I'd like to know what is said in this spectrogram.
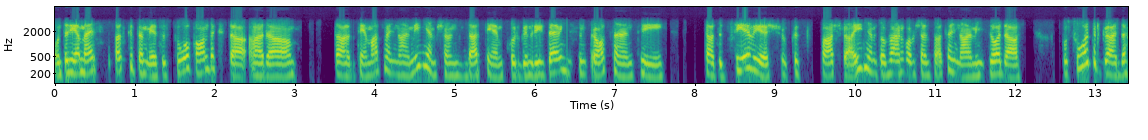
Un tad, ja mēs paskatāmies uz to kontekstā ar tādiem atvaļinājumu izņemšanas datiem, kur gandrīz 90% tātad sieviešu, kas pārsvarā izņem to bērnu kopšanas atvaļinājumu, viņas dodās pusotra gada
